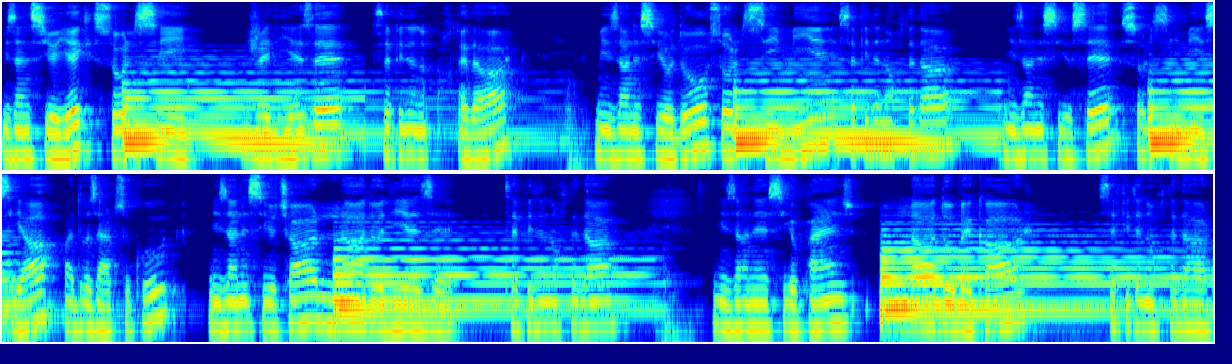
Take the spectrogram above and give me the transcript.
میزان 31 سول سی ردیز سفید نقطه دار میزان 32 سول سی می سفید نقطه دار میزان 33 سول سی می سیاه و دو ضرب سکوت میزان 34 لا دو دیزه. سفید نقطه دار میزان 35 لا دو بکار سفید نقطه دار.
